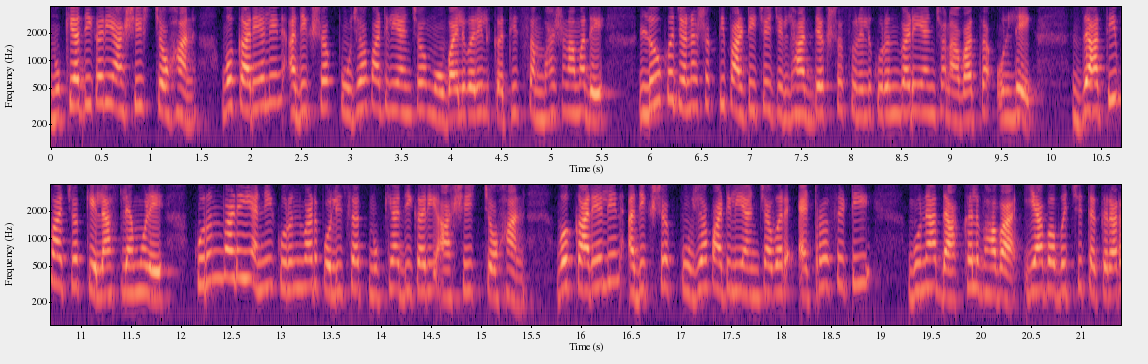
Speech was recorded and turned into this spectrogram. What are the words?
मुख्याधिकारी आशिष चौहान व कार्यालयीन अधीक्षक पूजा पाटील यांच्या मोबाईलवरील कथित संभाषणामध्ये लोक जनशक्ती पार्टीचे जिल्हाध्यक्ष सुनील कुरुंदवाडे यांच्या नावाचा उल्लेख जातीवाचक केला असल्यामुळे कुरुंदवाडे यांनी कुरुंदवाड पोलिसात मुख्याधिकारी आशिष चौहान व कार्यालयीन अधीक्षक पूजा पाटील यांच्यावर अॅट्रॉसिटी गुन्हा दाखल व्हावा याबाबतची तक्रार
